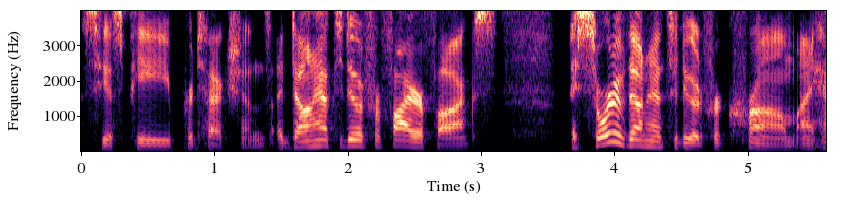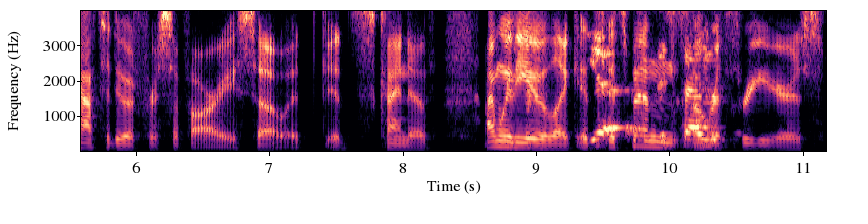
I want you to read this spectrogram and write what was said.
csp protections. I don't have to do it for firefox I sort of don't have to do it for Chrome. I have to do it for Safari. So it it's kind of I'm with you. Like it's Yeah, it's been this over three years.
